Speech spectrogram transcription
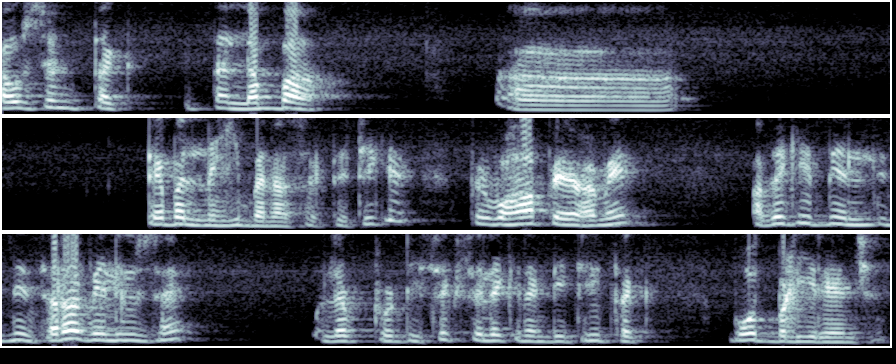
थाउज़ेंड तक इतना लंबा टेबल नहीं बना सकते, ठीक है? फिर वहाँ पे हमें अब देखिए इतने इतने ज़रा वैल्यूज़ हैं मतलब ट्वेंटी सिक्स से लेकर नाइन्टी थ्री तक बहुत बड़ी रेंज है,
